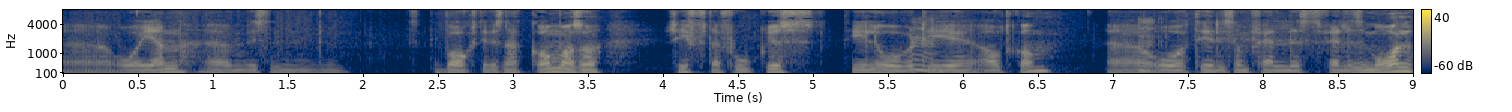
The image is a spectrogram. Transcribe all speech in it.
eh, og igjen, hvis, tilbake til det vi snakker om, altså skifte fokus til over til outcome. Eh, Og til liksom felles, felles mål.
